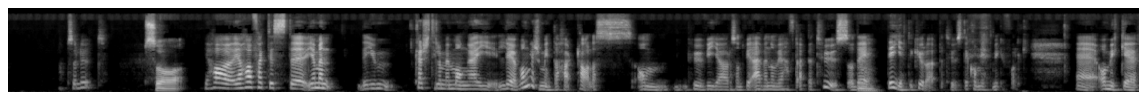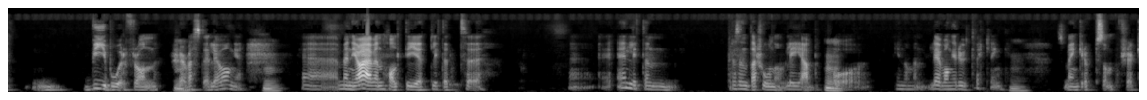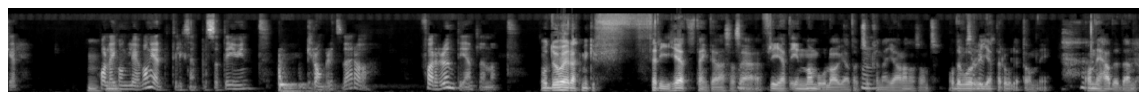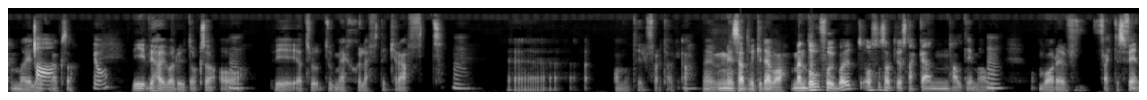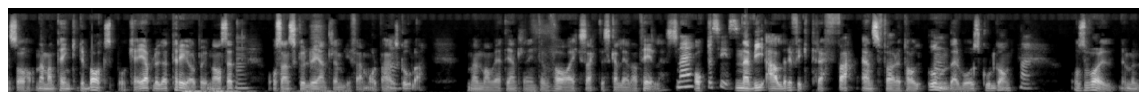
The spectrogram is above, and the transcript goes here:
absolut. Så Jag har, jag har faktiskt, eh, ja men det är ju kanske till och med många i Lövånger som inte har hört talas om hur vi gör och sånt, vi, även om vi har haft öppet hus och det, Mm. det är jättekul att ha öppet hus, det kommer jättemycket folk. Eh, och mycket mm, bybor från självaste Lövånger. mm. Eh, Men jag har även hållit i ett litet, eh, en liten presentation av LEAB på, inom en Lövånger utveckling Mm. som är en grupp som försöker Mm. hålla igång Lövånger till exempel. Så det är ju inte krångligt där att fara runt egentligen. Att, Och du har ju rätt mycket frihet tänkte jag nästan säga. Mm. Frihet inom bolaget att också Mm. kunna göra något sånt. Och det vore Absolut. jätteroligt om ni, om ni hade den möjligheten Ja. också. jo. Vi, vi har ju varit ute också och Mm. vi, jag tror tog med Skellefteå Kraft Mm. eh, något till företag. Ja, Mm. nu minns jag inte vilket det var. Men då får vi bara ut och så satt vi och snackade en halvtimme om, Mm. om vad det faktiskt finns. Och när man tänker tillbaks på, okej jag pluggade tre år på gymnasiet Mm. och sen skulle det egentligen bli fem år på Mm. högskola. Men man vet egentligen inte vad exakt det ska leda till. Nej, och precis. när vi aldrig fick träffa ens företag under vår skolgång. Mm. Nej. Och så var det men,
